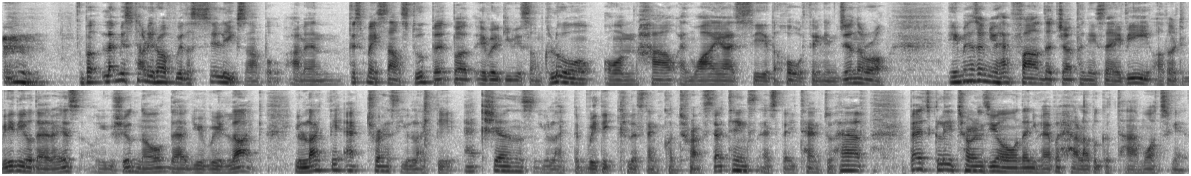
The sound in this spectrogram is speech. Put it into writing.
But let me start it off with a silly example. I mean, this may sound stupid, but it will give you some clue on how and why I see the whole thing in general. Imagine you have found a Japanese AV, adult video that is, you should know that you really like. You like the actress, you like the actions, you like the ridiculous and contrived settings as they tend to have. Basically it turns you on and you have a hell of a good time watching it.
